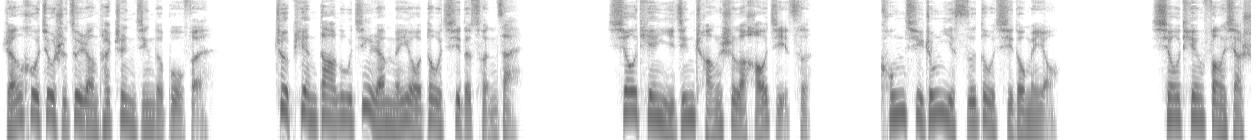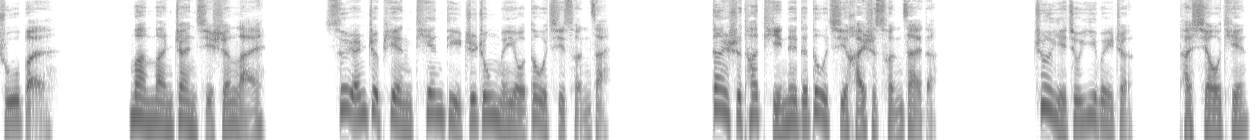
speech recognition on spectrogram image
然后就是最让他震惊的部分，这片大陆竟然没有斗气的存在。萧天已经尝试了好几次，空气中一丝斗气都没有。萧天放下书本，慢慢站起身来。虽然这片天地之中没有斗气存在，但是他体内的斗气还是存在的。这也就意味着，他萧天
